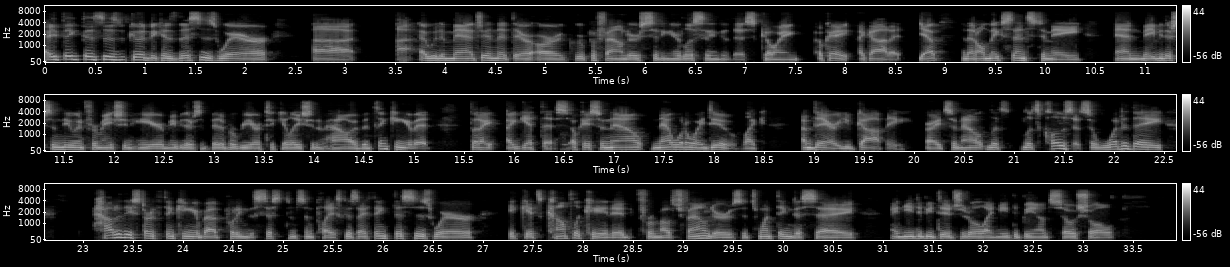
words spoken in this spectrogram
I think this is good because this is where uh, I would imagine that there are a group of founders sitting here listening to this, going, "Okay, I got it. Yep, and that all makes sense to me." And maybe there's some new information here. Maybe there's a bit of a rearticulation of how I've been thinking of it but I, I get this. Okay, so now now what do I do? Like I'm there, you've got me. Right. So now let's let's close it. So what do they how do they start thinking about putting the systems in place? Because I think this is where it gets complicated for most founders. It's one thing to say, I need to be digital, I need to be on social,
